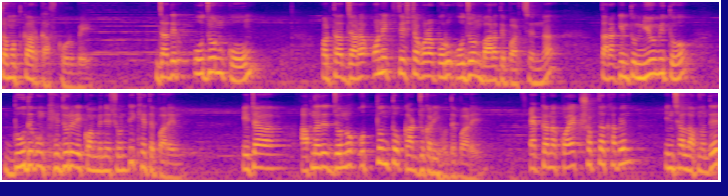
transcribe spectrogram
চমৎকার কাজ করবে। যাদের ওজন কম অর্থাৎ যারা অনেক চেষ্টা করার পরও ওজন বাড়াতে পারছেন না, তারা কিন্তু নিয়মিত দুধ এবং খেজুরের এই কম্বিনেশনটি খেতে পারেন। এটা আপনাদের জন্য অত্যন্ত কার্যকারী হতে পারে। একটানা কয়েক সপ্তাহ খাবেন ইনশাল্লাহ আপনাদের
